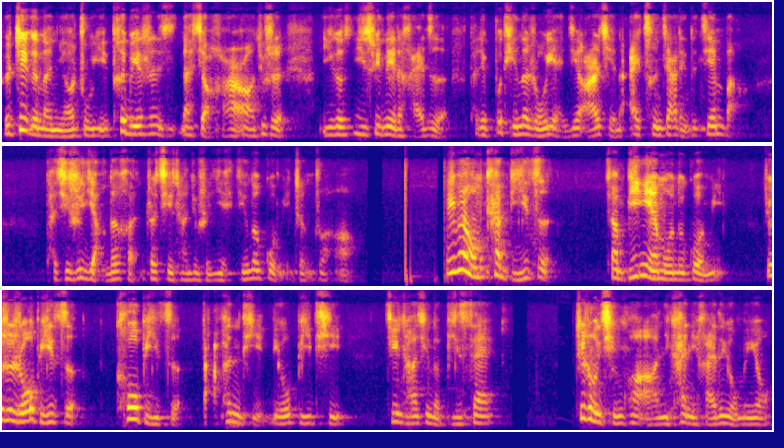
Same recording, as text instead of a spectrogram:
所以这个呢你要注意，特别是那小孩儿啊，就是一个一岁内的孩子，他就不停的揉眼睛，而且呢爱蹭家里的肩膀，他其实痒得很，这其实就是眼睛的过敏症状啊。另外我们看鼻子，像鼻黏膜的过敏，就是揉鼻子、抠鼻子、打喷嚏、流鼻涕。经常性的鼻塞，这种情况啊，你看你孩子有没有？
